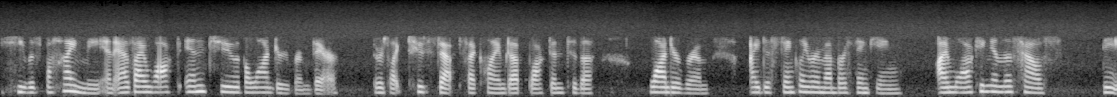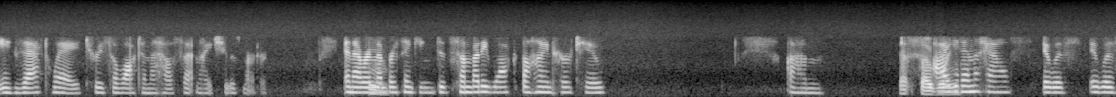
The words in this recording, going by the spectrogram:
he was behind me. And as I walked into the laundry room there, there's like two steps. I climbed up, walked into the laundry room. I distinctly remember thinking, I'm walking in this house the exact way Teresa walked in the house that night she was murdered. And I remember hmm. thinking, did somebody walk behind her too? Um, That's sobering. I get in the house. It was it was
